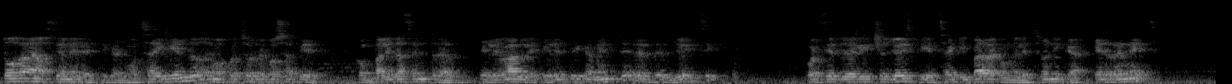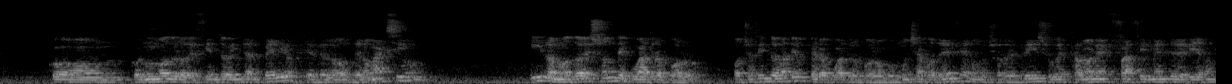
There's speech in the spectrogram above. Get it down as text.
toda la opción eléctrica. Como estáis viendo, hemos puesto el reposapiés con paleta central elevable eléctricamente desde el joystick. Por cierto, ya que he dicho joystick, está equipada con electrónica RNet, con, con, un módulo de 120 amperios, que es de lo, de lo máximo, y los motores son de 4 polos, 800 vatios pero 4 polos, con mucha potencia, con mucho reprise, sube escalones fácilmente de 10-11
